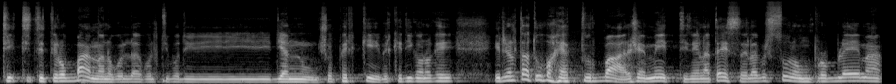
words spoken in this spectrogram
ti, ti, te lo bannano quel, quel tipo di, di, annuncio. Perché? Perché dicono che in realtà tu vai a turbare, cioè metti nella testa della persona un problema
